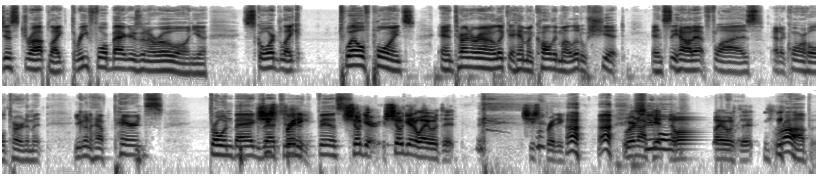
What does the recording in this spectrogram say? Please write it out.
just dropped like three four baggers in a row on you, scored like 12 points, and turn around and look at him and call him a little shit, and see how that flies at a cornhole tournament. You're gonna have parents throwing bags She's at you, pretty. fists. She'll get she'll get away with it. She's pretty. We're not She getting won't- away with it. Rob,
